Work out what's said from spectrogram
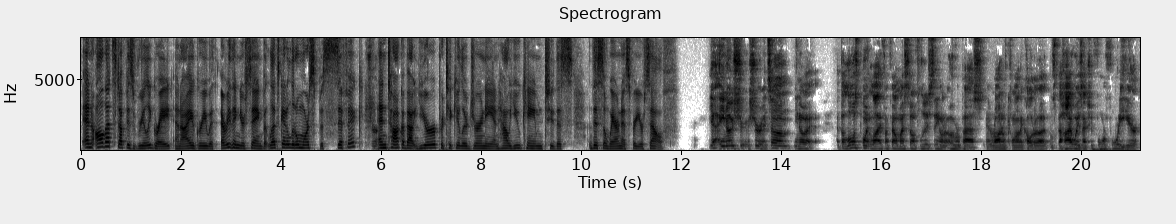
And all that stuff is really great and i agree with everything you're saying but let's get a little more specific sure. and talk about your particular journey and how you came to this this awareness for yourself. Yeah you know sure sure. It's um you know at the lowest point in life, I found myself literally sitting on an overpass in North Carolina called uh, the highway is actually 440 here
